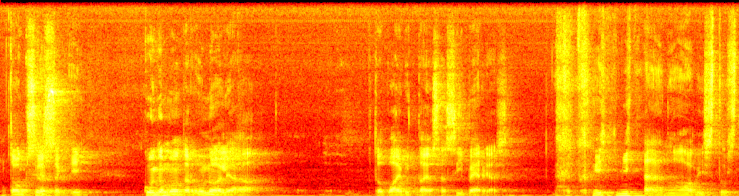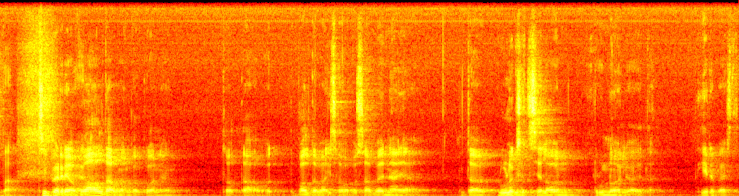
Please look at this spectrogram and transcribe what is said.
Mutta onko jossakin, kuinka monta runoilijaa vaikuttaa jossain Siperiassa? Ei mitään aavistusta. Siberia on valtavan kokoinen, tota, valtavan iso osa Venäjää, mutta luuletko, että siellä on runoilijoita hirveästi?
